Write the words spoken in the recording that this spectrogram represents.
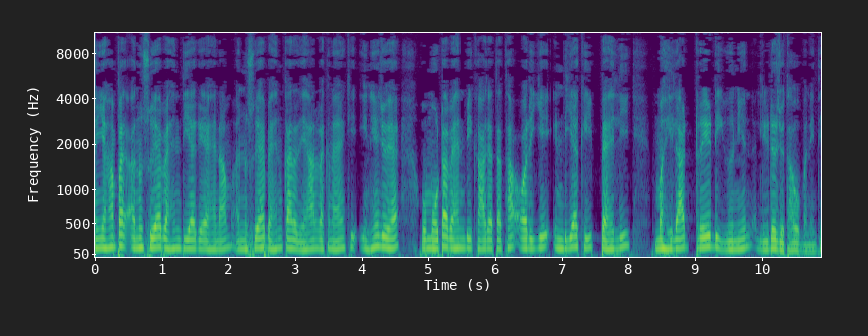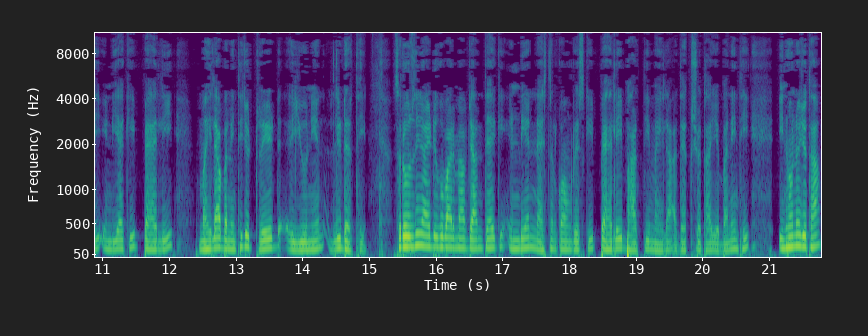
यहाँ पर अनुसुया बहन दिया गया है नाम। अनुसुया बहन का ध्यान रखना है कि इन्हें जो है, वो मोटा बहन भी कहा जाता था और ये इंडिया की पहली महिला ट्रेड यूनियन लीडर जो था, वो बनी थी। इंडिया की पहली महिला बनी थी जो ट्रेड यूनियन लीडर थी। सरोजनी नायडू के बारे में आप जानते हैं कि इंडियन नेशनल कांग्रेस की पहली भारतीय महिला अध्यक्ष जो था, ये बनी थी। इन्होंने जो था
